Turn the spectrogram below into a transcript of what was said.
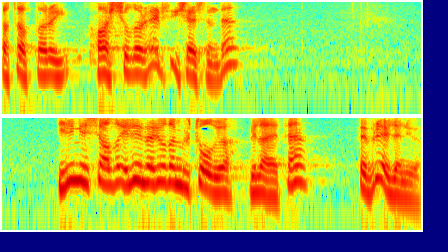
Yatakları, haşçıları hepsi içerisinde. İlim ise Allah ilim veriyor da müftü oluyor vilayete. Öbürü evleniyor.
